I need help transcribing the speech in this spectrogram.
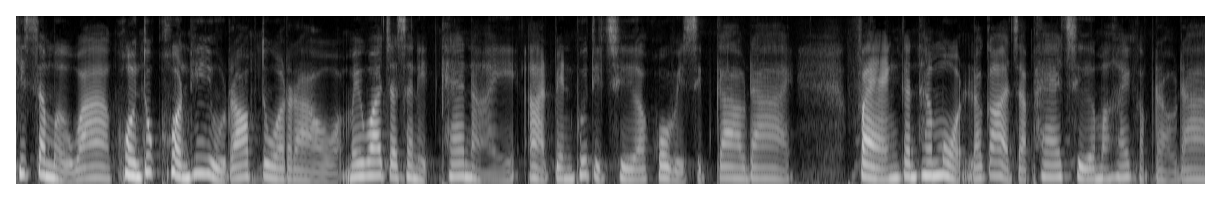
คิดเสมอว่าคนทุกคนที่อยู่รอบตัวเรา ไม่ว่าจะสนิทแค่ไหน อาจเป็นผู้ติดเชื้อโควิด -19 ได้ แฝงกันทั้งหมดแล้วก็อาจจะแพร่เชื้อมาให้กับเราได้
